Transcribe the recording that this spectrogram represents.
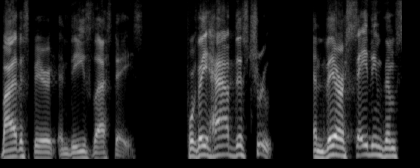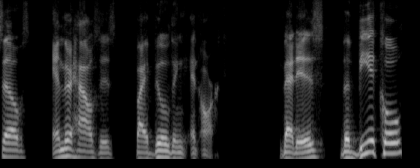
by the spirit in these last days, for they have this truth and they are saving themselves and their houses by building an ark. That is, the vehicle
